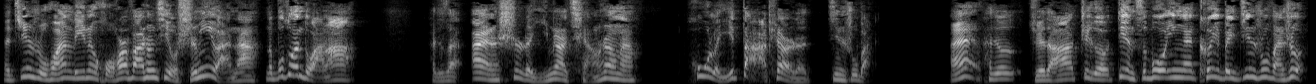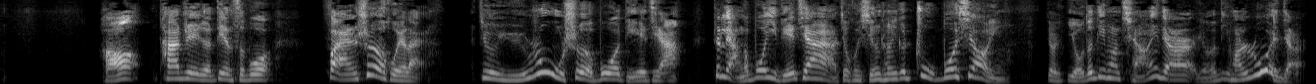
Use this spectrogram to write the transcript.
那金属环离那个火花发生器有十米远呢，那不算短了。他就在暗室的一面墙上呢铺了一大片的金属板，哎，他就觉得啊，这个电磁波应该可以被金属反射。好，他这个电磁波。反射回来，就与入射波叠加，这两个波一叠加啊，就会形成一个驻波效应，就是有的地方强一点有的地方弱一点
